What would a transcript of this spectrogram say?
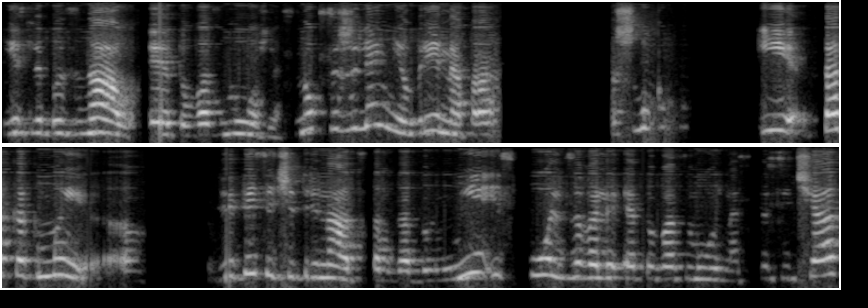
если бы знал эту возможность, но, к сожалению, время прошло, и так как мы э, в 2013 году не использовали эту возможность, то сейчас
